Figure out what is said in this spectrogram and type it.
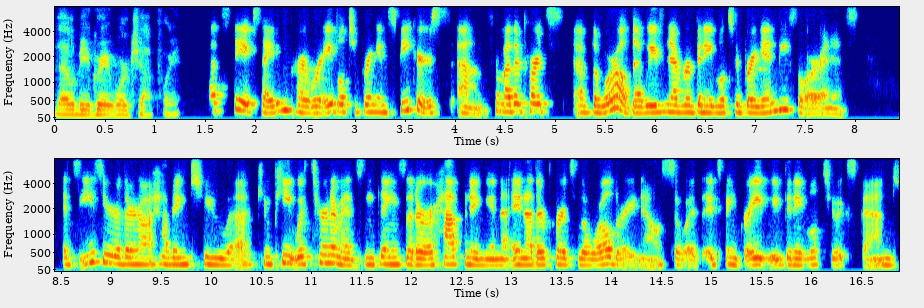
that'll be a great workshop for you. That's the exciting part. We're able to bring in speakers um, from other parts of the world that we've never been able to bring in before, and it's it's easier. They're not having to uh, compete with tournaments and things that are happening in, in other parts of the world right now. So it, has been great. We've been able to expand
